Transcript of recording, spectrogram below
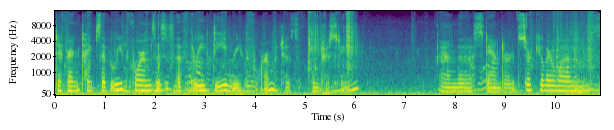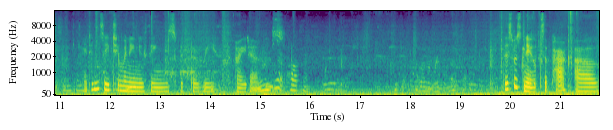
different types of wreath forms. This is a 3D wreath form, which is interesting. And the standard circular ones. I didn't see too many new things with the wreath items. This was new. It's a pack of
